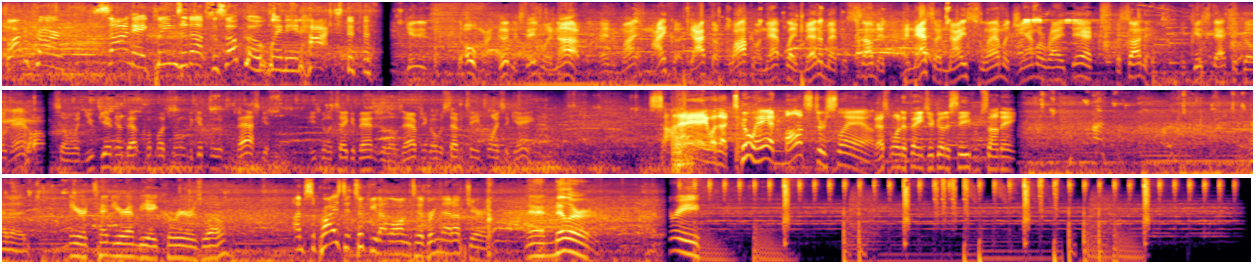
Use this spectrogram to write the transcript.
Babacar Sane cleans it up. Sissoko went in hot. Get it. Oh my goodness, they went up, and My, Micah got the block on that play. Met him at the summit, and that's a nice slammer jammer right there for Sane. It gets that to go down. So when you give him that much room to get to the basket, he's going to take advantage of those, averaging over 17 points a game. Sane with a two-hand monster slam. That's one of the things you're going to see from Sane. Had a near 10 year NBA career as well. I'm surprised it took you that long to bring that up, Jared. And Miller, three,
